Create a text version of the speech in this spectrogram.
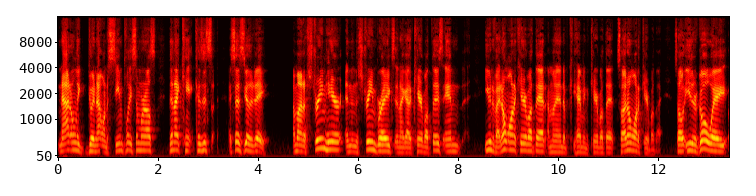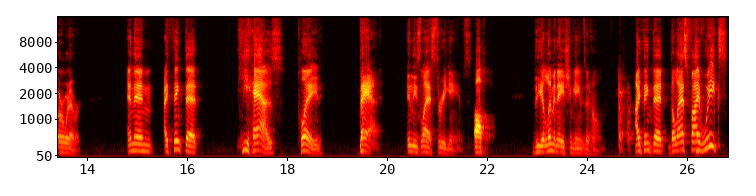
not only do I not want to see him play somewhere else, then I can't because it's I said this the other day. I'm on a stream here and then the stream breaks and I got to care about this. And even if I don't want to care about that, I'm going to end up having to care about that. So I don't want to care about that. So either go away or whatever. And then I think that he has played bad in these last three games, awful. The elimination games at home. I think that the last five weeks,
